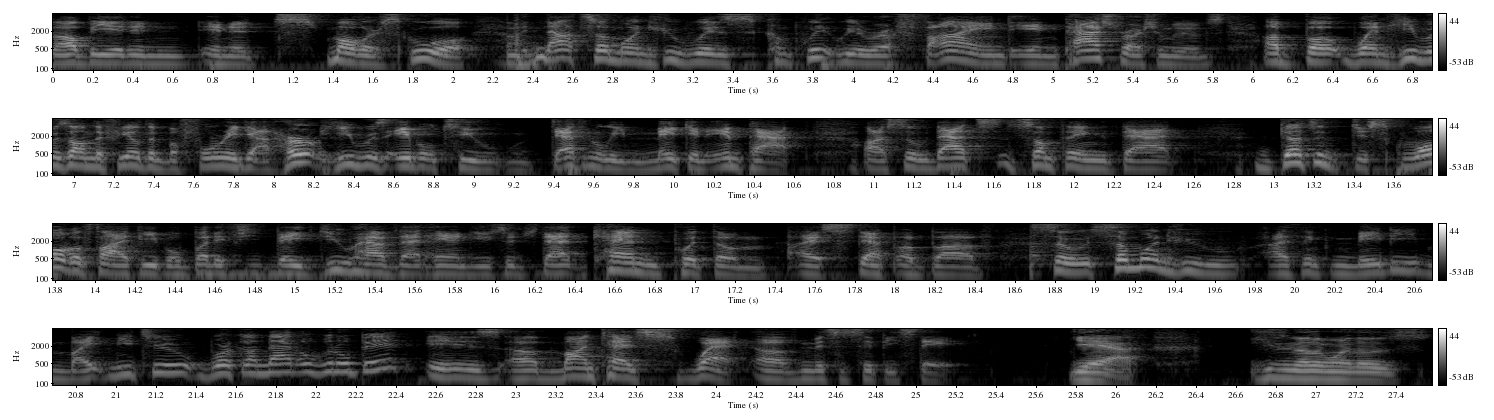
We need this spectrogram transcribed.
albeit in, in a smaller school. Not someone who was completely refined in pass rush moves, uh, but when he was on the field and before he got hurt, he was able to definitely make an impact. Uh, so that's something that doesn't disqualify people, but if they do have that hand usage, that can put them a step above. So someone who I think maybe might need to work on that a little bit is uh, Montez Sweat of Mississippi State. Yeah, he's another one of those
